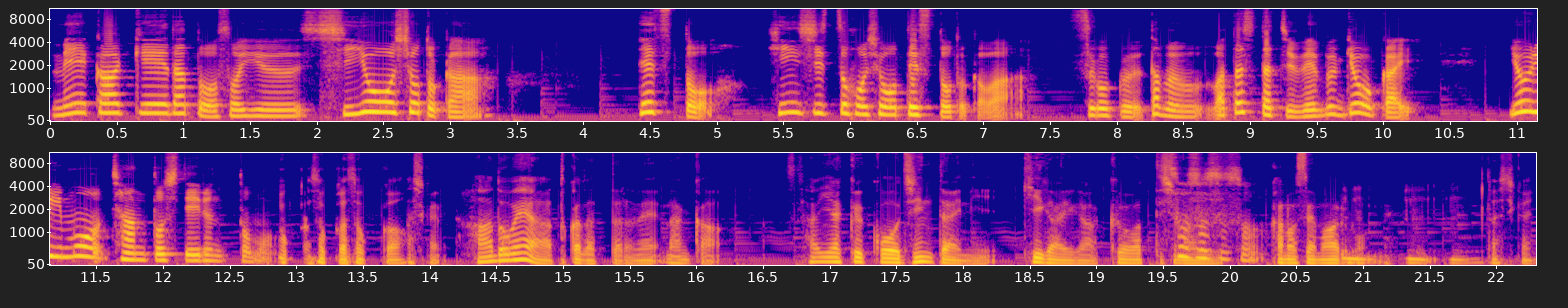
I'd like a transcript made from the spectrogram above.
メーカー系だとそういう使用書とか、テスト、品質保証テストとかは、すごく多分私たちウェブ業界よりもちゃんとしていると思うそ。っかそっかそっか。確かにハードウェアとかだったらねなんか最悪こう人体に危害が加わってしまう。可能性もあるもんね、うんうん、確かに。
